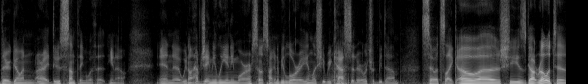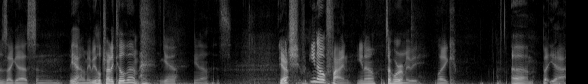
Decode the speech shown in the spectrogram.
they're going all right, do something with it, you know. And uh, we don't have Jamie Lee anymore, so it's not going to be Laurie unless you recasted her, which would be dumb. So it's like, oh, uh, she's got relatives, I guess, and Yeah. you know, maybe he'll try to kill them. yeah, you know, it's Yeah. which you know, fine. You know, it's a horror movie. Like, um, but yeah,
